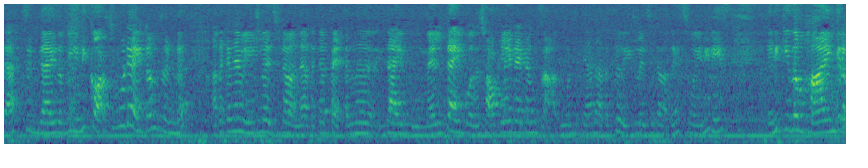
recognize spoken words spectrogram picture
ദാറ്റ്സ് ഇറ്റ് ഗൈസ് അപ്പൊ ഇനി കുറച്ചും കൂടി ഐറ്റംസ് ഉണ്ട്. അതൊക്കെ ഞാൻ വീട്ടിൽ വെച്ചിട്ട് വന്നത് അതൊക്കെ പെട്ടെന്ന് ഇതായി പോകും മെൽറ്റ് ആയി പോകുന്നത് ചോക്ലേറ്റ് ഐറ്റംസ് അതുകൊണ്ട് ഞാൻ അതൊക്കെ വീട്ടിൽ വെച്ചിട്ട് വന്നത് സോ എനിവേസ് എനിക്കിത് ഭയങ്കര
